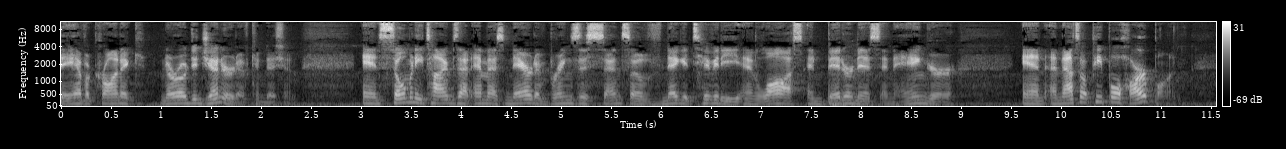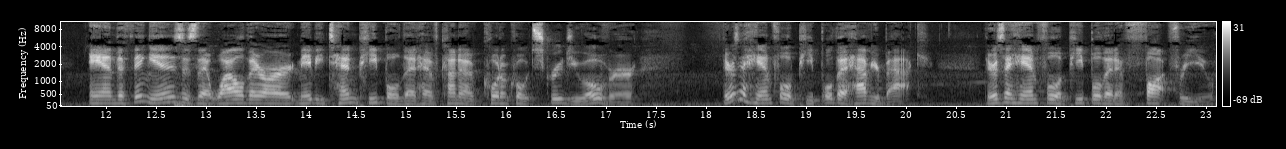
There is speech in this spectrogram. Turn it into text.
they have a chronic neurodegenerative condition. And so many times that MS narrative brings this sense of negativity and loss and bitterness and anger. And, and that's what people harp on. And the thing is, is that while there are maybe 10 people that have kind of quote unquote screwed you over, there's a handful of people that have your back. There's a handful of people that have fought for you,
